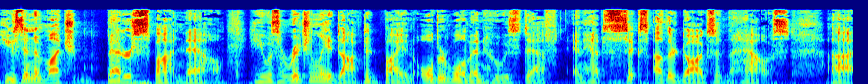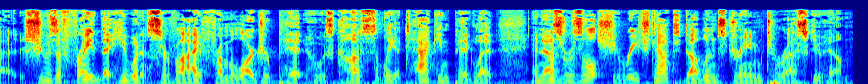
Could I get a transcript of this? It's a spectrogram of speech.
He's in a much better spot now. He was originally adopted by an older woman who was deaf and had six other dogs in the house. Uh, she was afraid that he wouldn't survive from a larger pit who was constantly attacking Piglet, and as a result, she reached out to Dublin's Dream to rescue him.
